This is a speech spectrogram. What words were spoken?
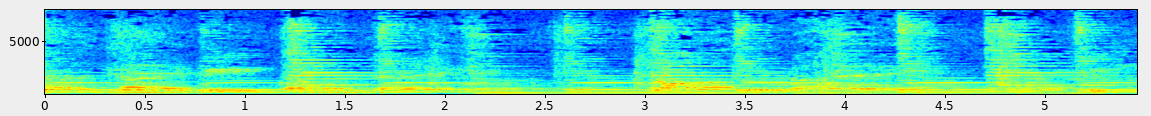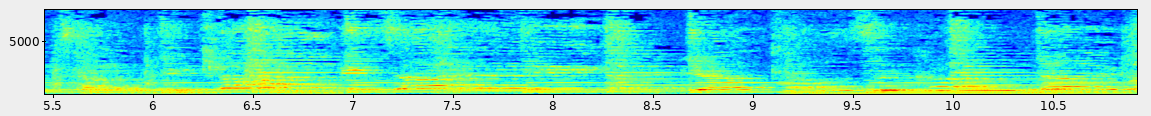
จะหายไปตอนไหนเพราะอะไรถึงทำให้ค้างในใจ อยากขอสักครั้งได้ไหม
